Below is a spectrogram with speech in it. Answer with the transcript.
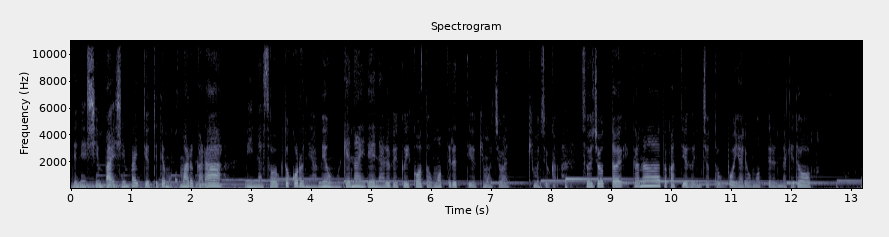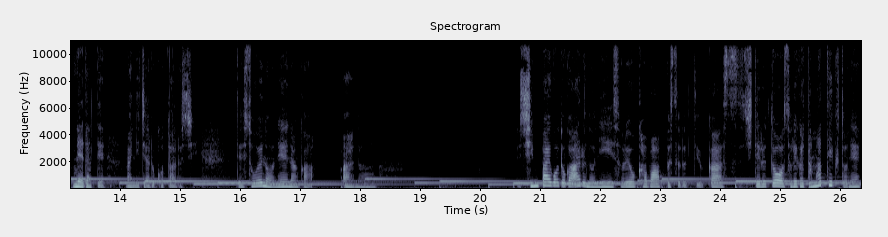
でね心配心配って言ってても困るからみんなそういうところには目を向けないでなるべく行こうと思ってるっていう気持ちは気持ちというかそういう状態かなとかっていうふうにちょっとぼんやり思ってるんだけどねだって毎日やることあるし。でそういうのをねなんかあの心配事があるのにそれをカバーアップするっていうかしてるとそれが溜まっていくとね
